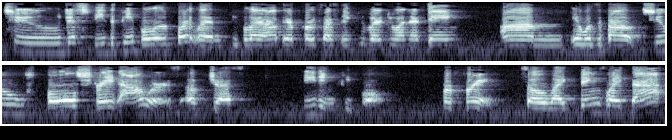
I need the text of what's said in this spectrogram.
to just feed the people of Portland. People are out there protesting. People are doing their thing. Um, it was about two full straight hours of just feeding people for free. So like things like that,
